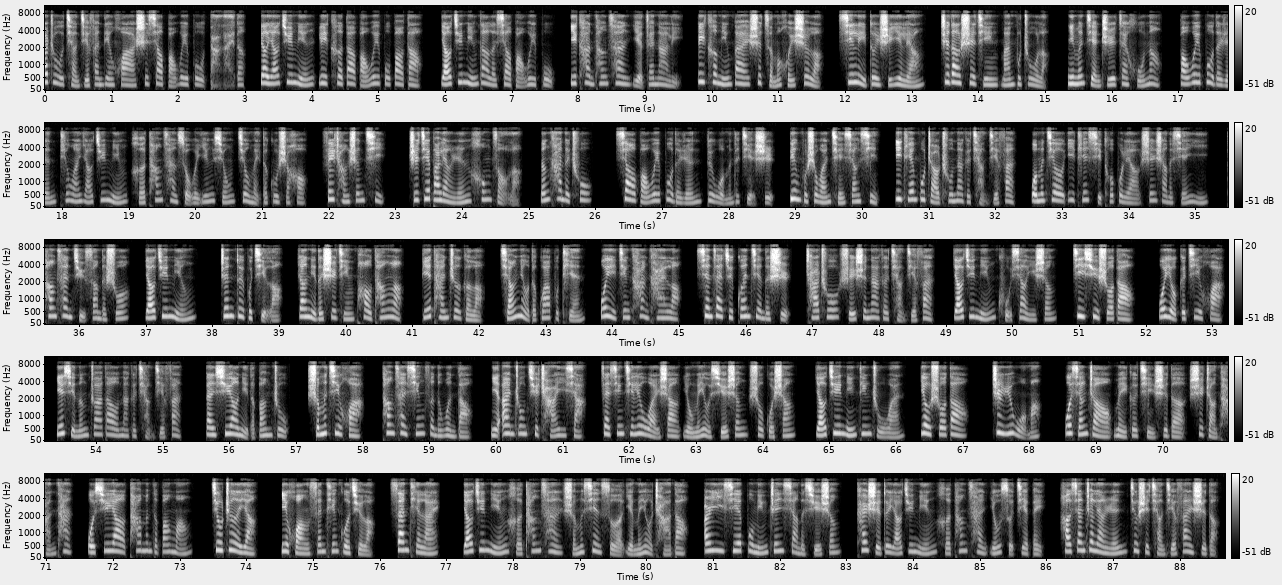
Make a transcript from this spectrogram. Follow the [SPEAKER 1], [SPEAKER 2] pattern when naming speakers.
[SPEAKER 1] 抓住抢劫犯电话是校保卫部打来的，要姚军明立刻到保卫部报道。姚军明到了校保卫部，一看汤灿也在那里，立刻明白是怎么回事了，心里顿时一凉，知道事情瞒不住了。你们简直在胡闹！保卫部的人听完姚军明和汤灿所谓英雄救美的故事后，非常生气，直接把两人轰走了。能看得出，校保卫部的人对我们的解释，并不是完全相信。一天不找出那个抢劫犯，我们就一天洗脱不了身上的嫌疑。汤灿沮丧的说：“姚军明，真对不起了，让你的事情泡汤了。别谈这个了，强扭的瓜不甜，我已经看开了。现在最关键的是。”查出谁是那个抢劫犯？姚军明苦笑一声，继续说道：“我有个计划，也许能抓到那个抢劫犯，但需要你的帮助。”什么计划？汤灿兴奋的问道。你暗中去查一下，在星期六晚上有没有学生受过伤？姚军明叮嘱完，又说道：“至于我吗？我想找每个寝室的室长谈谈，我需要他们的帮忙。”就这样，一晃三天过去了。三天来，姚军明和汤灿什么线索也没有查到，而一些不明真相的学生开始对姚军明和汤灿有所戒备，好像这两人就是抢劫犯似的。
